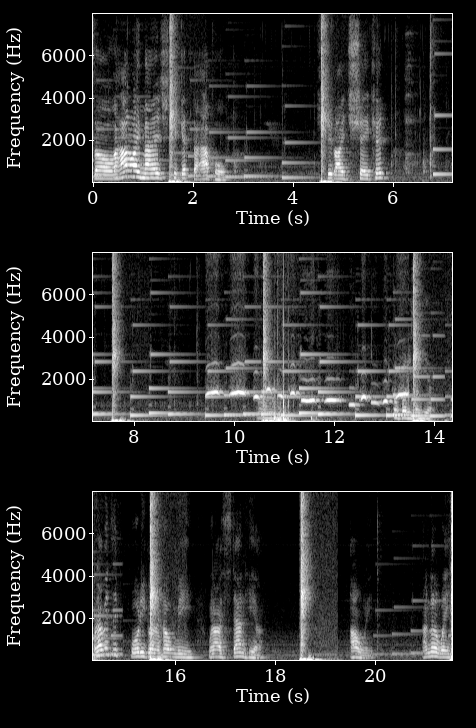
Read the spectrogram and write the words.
so how do I manage to get the apple? Should I shake it? Baldi's right here. What happens if Bodhi gonna help me when I stand here? I'll wait. I'm gonna wait.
